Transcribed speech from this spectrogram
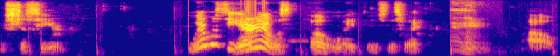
It's just here. Where was the area? Was oh wait, it was this way. Hmm. Oh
